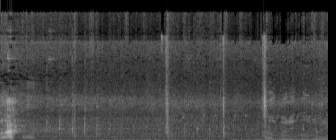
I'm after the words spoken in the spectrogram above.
ওহ, কুঝুরি কুঝুরি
